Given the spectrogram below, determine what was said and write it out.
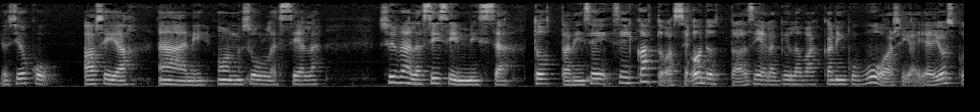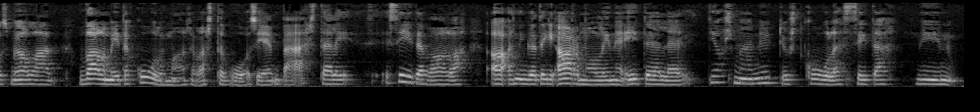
Jos joku asia, ääni on sulle siellä syvällä sisimmissä totta, niin se, se ei katoa, se odottaa siellä kyllä vaikka niin kuin vuosia. Ja joskus me ollaan valmiita kuulemaan se vasta vuosien päästä. Eli siitä voi olla a, niin jotenkin armollinen itselle. Jos mä nyt just kuule sitä, niin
